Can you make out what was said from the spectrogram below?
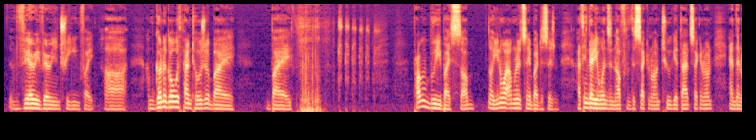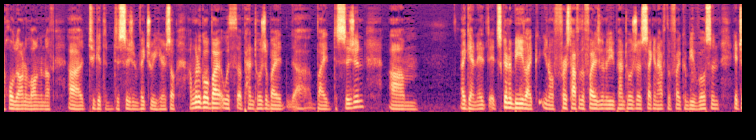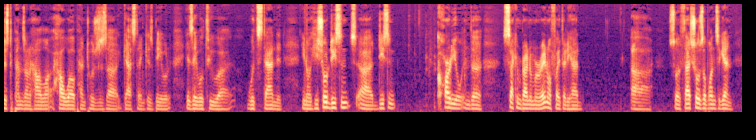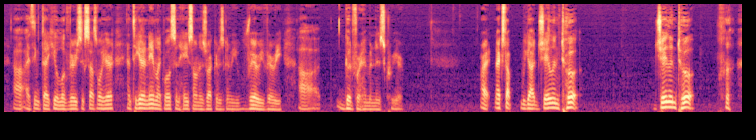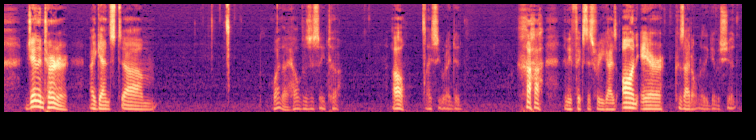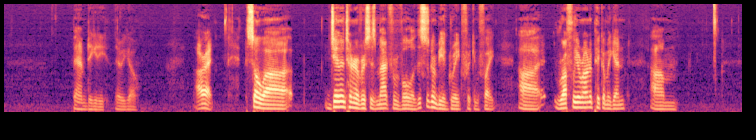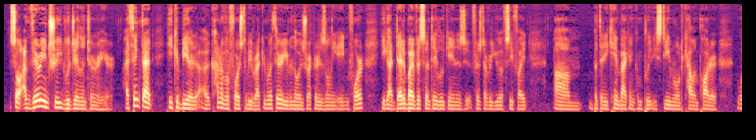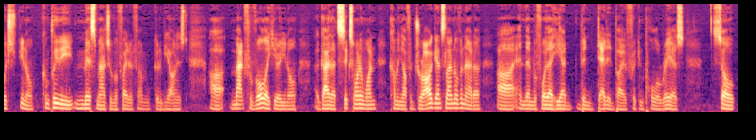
very, very intriguing fight. Uh, I'm gonna go with Pantoja by by probably by sub. No, you know what? I'm going to say by decision. I think that he wins enough of the second round to get that second round, and then hold on long enough uh, to get the decision victory here. So I'm going to go by with uh, Pantoja by uh, by decision. Um, again, it, it's going to be like you know, first half of the fight is going to be Pantoja. Second half of the fight could be Wilson. It just depends on how how well Pantoja's uh, gas tank is be able is able to uh, withstand it. You know, he showed decent uh, decent cardio in the second Brandon Moreno fight that he had. Uh, so if that shows up once again, uh, I think that he'll look very successful here. And to get a name like Wilson Reis on his record is going to be very, very uh, good for him in his career. All right, next up we got Jalin Tuh. Jalin Tuh. Jalin Turner against. Um, why the hell does it say Tuh? Oh, I see what I did. Haha, let me fix this for you guys on air, because I don't really give a shit. Bam diggity. There we go. Alright. So, uh, Jalin Turner versus Matt Frevola. This is going to be a great freaking fight. Uh, roughly around a pick 'em again. Um, so I'm very intrigued with Jalin Turner here. I think that he could be a, a, kind of a force to be reckoned with here, even though his record is only eight and four. He got deaded by Vicente Luque in his first ever UFC fight, um, but then he came back and completely steamrolled Callan Potter, which you know completely mismatch of a fight. If I'm going to be honest, uh, Matt Frevola here, you know, a guy that's six one and one, coming off a draw against Lando Vannata, uh, and then before that he had been deaded by freaking Polo Reyes. So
